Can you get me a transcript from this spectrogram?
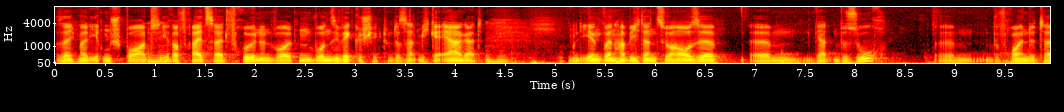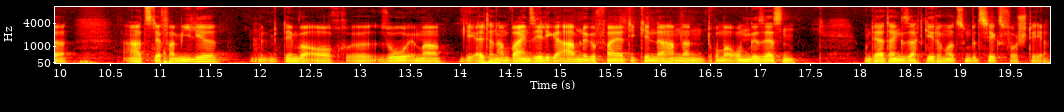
sag ich mal, ihrem Sport, mhm. ihrer Freizeit frönen wollten, wurden sie weggeschickt. Und das hat mich geärgert. Mhm. Und irgendwann habe ich dann zu Hause, ähm, wir hatten Besuch, ähm, befreundeter Arzt der Familie, mit, mit dem wir auch äh, so immer, die Eltern haben weinselige Abende gefeiert, die Kinder haben dann drumherum gesessen. Und der hat dann gesagt, geh doch mal zum Bezirksvorsteher.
